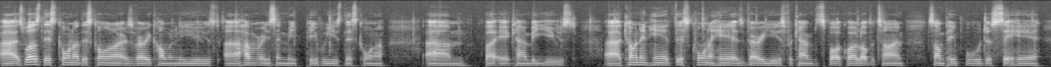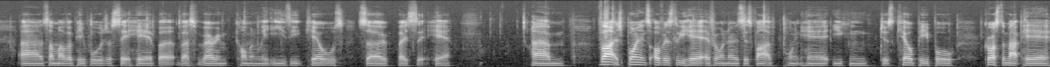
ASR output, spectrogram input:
Uh, as well as this corner, this corner is very commonly used. Uh, I haven't really seen people use this corner, um, but it can be used. Uh, coming in here, this corner here is very used for camping spot quite a lot of the time. Some people will just sit here, uh, some other people will just sit here, but that's very commonly easy kills, so they sit here. Um, Vantage points, obviously here, everyone knows this vantage point here. You can just kill people, cross the map here,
